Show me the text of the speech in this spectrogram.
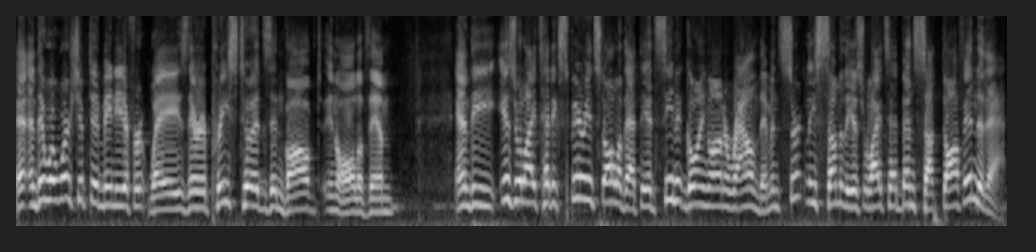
And, and they were worshipped in many different ways. There were priesthoods involved in all of them. And the Israelites had experienced all of that. They had seen it going on around them, and certainly some of the Israelites had been sucked off into that.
